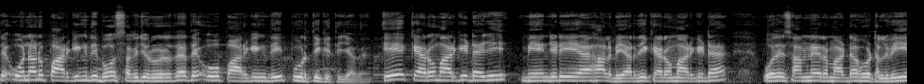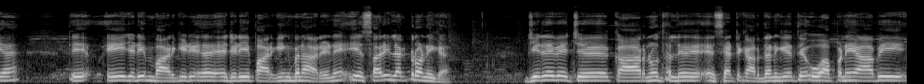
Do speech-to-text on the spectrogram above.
ਤੇ ਉਹਨਾਂ ਨੂੰ ਪਾਰਕਿੰਗ ਦੀ ਬਹੁਤ ਸਖਤ ਜ਼ਰੂਰਤ ਹੈ ਤੇ ਉਹ ਪਾਰਕਿੰਗ ਦੀ ਪੂਰਤੀ ਕੀਤੀ ਜਾਵੇ। ਇਹ ਕੈਰੋ ਮਾਰਕੀਟ ਹੈ ਜੀ, ਮੇਨ ਜਿਹੜੀ ਹੈ, ਹਾਲ ਬਾਜ਼ਾਰ ਦੀ ਕੈਰੋ ਮਾਰਕੀਟ ਹੈ, ਉਹਦੇ ਸਾਹਮਣੇ ਰਮਾਡਾ ਹੋਟਲ ਵੀ ਹੈ, ਤੇ ਇਹ ਜਿਹੜੀ ਮਾਰਕੀਟ ਜਿਹੜੀ ਪਾਰਕਿੰਗ ਬਣਾ ਰਹੇ ਨੇ, ਇਹ ਸਾਰੀ ਇਲੈਕਟ੍ਰੋਨਿਕ ਹੈ। ਜਿਹਦੇ ਵਿੱਚ ਕਾਰ ਨੂੰ ਥੱਲੇ ਸੈੱਟ ਕਰ ਦੇਣਗੇ ਤੇ ਉਹ ਆਪਣੇ ਆਪ ਹੀ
